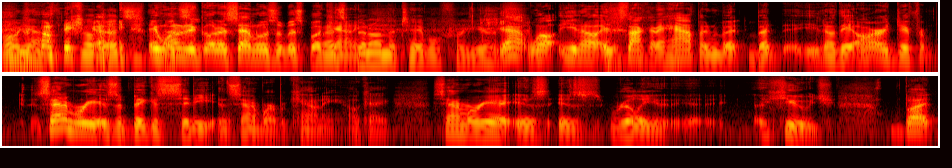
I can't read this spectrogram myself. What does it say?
Oh, yeah. the No, that's- they wanted that's- to go to San Luis Obispo That's County. That's been on the table for years. Yeah, well, you know, it's not going to happen, but but you know, they are different. Santa Maria is the biggest city in Santa Barbara County. Okay, Santa Maria is is really uh, huge, but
